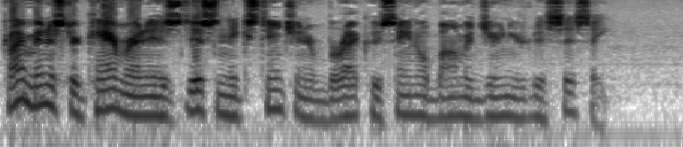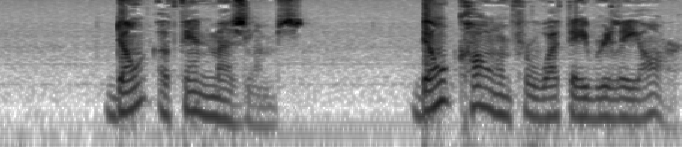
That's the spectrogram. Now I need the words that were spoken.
Prime Minister Cameron is just an extension of Barack Hussein Obama Jr. to Sisi. Don't offend Muslims. Don't call them for what they really are.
